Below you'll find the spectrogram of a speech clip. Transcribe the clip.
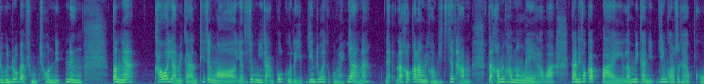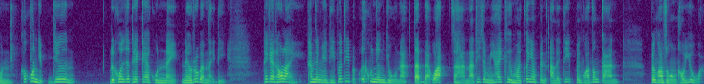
ดูเป็นรูปแบบชุมชนนิดนึง ตอนเนี้ยเขาอยากมีการที่จะง้ออยากที่จะมีการพูดคุยหรือยิบยื่นถ้วยกับคุณไหมอย่างนะ เนี่ยแล้วเขากำลังมีความคิดที่จะทำแต่เขามีความลังเลค่ะว่า การที่เขากลับไปแล้วมีการหยิบยื่นความรู้สึกให้กับคุณเขาควรหยิบยื่น หรือควรจะเทคแคร์คุณในในรูปแบบไหนดีเทคแคร์เท่าไหร่ทำยังไงดีเพื่อที่แบบเออคุณยังอยู่นะ แต่แบบว่าสถานะที่จะมีให้คือมันก็ยังเป็นอะไรที่เป็นความต้องการ เป็นความสุขของเขาอยู่อะ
